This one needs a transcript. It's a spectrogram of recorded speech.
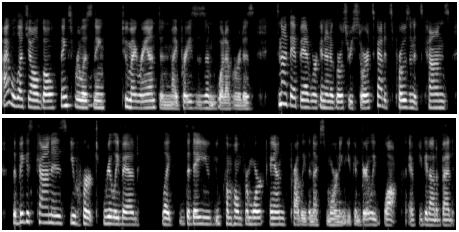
I will let y'all go. Thanks for listening to my rant and my praises and whatever it is. It's not that bad working in a grocery store. It's got its pros and its cons. The biggest con is you hurt really bad. Like the day you, you come home from work and probably the next morning. You can barely walk after you get out of bed.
